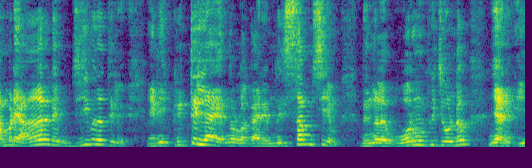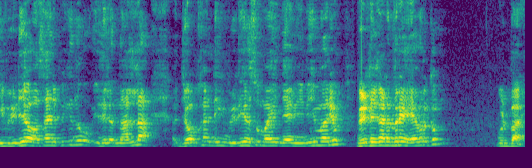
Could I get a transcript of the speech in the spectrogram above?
നമ്മുടെ ആരുടെയും ജീവിതത്തിൽ ഇനി കിട്ടില്ല എന്നുള്ള കാര്യം നിസ്സംശയം നിങ്ങളെ ഓർമ്മിപ്പിച്ചുകൊണ്ടും ഞാൻ ഈ വീഡിയോ അവസാനിപ്പിക്കുന്നു. ഇതിൽ നല്ല ജോബ് ഹണ്ടിങ് വീഡിയോസുമായി ഞാൻ ഇനിയും വരും. വീണ്ടും കണ്ടവരെ ഏവർക്കും ഗുഡ് ബൈ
